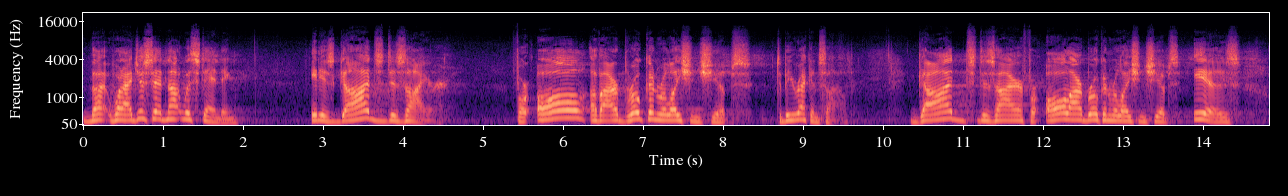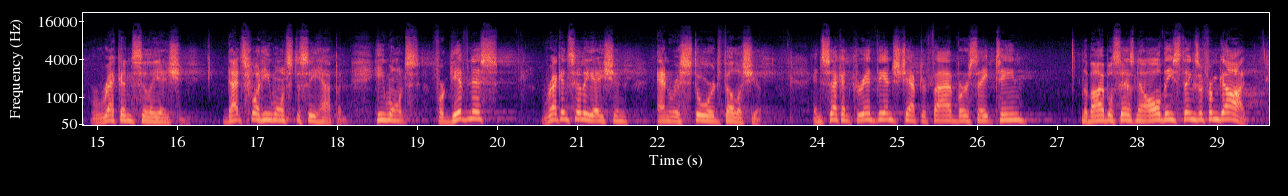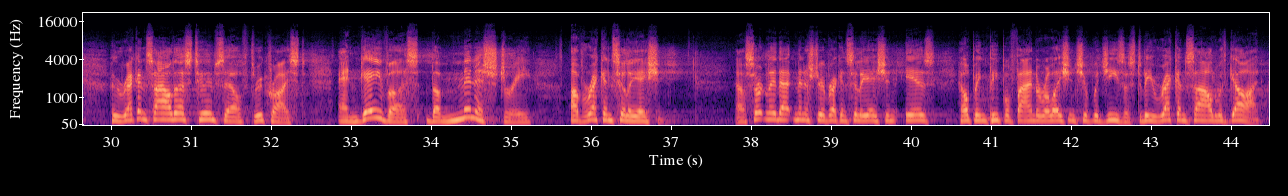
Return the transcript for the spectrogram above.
But what I just said notwithstanding, it is God's desire for all of our broken relationships to be reconciled. God's desire for all our broken relationships is reconciliation. That's what He wants to see happen. He wants forgiveness, reconciliation, and restored fellowship. In 2 Corinthians chapter 5 verse 18, the Bible says, "Now all these things are from God, who reconciled us to himself through Christ and gave us the ministry of reconciliation. Now, certainly, that ministry of reconciliation is helping people find a relationship with Jesus, to be reconciled with God.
